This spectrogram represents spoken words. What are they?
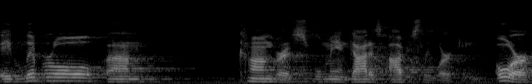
a liberal um, Congress. Well, man, God is obviously working. Or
